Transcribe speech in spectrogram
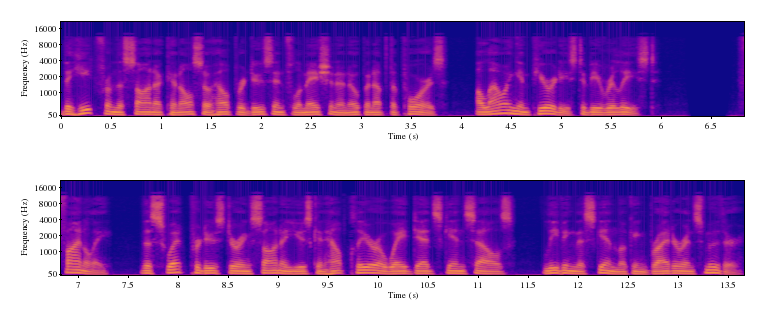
The heat from the sauna can also help reduce inflammation and open up the pores, allowing impurities to be released. Finally, the sweat produced during sauna use can help clear away dead skin cells, leaving the skin looking brighter and smoother.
